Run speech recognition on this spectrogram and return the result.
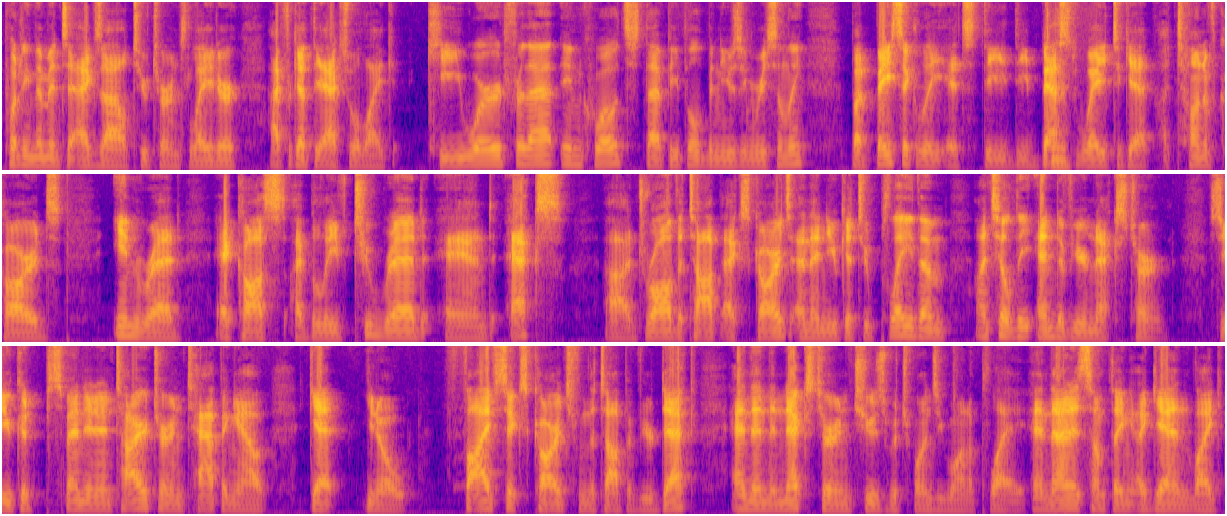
putting them into exile two turns later. I forget the actual like keyword for that in quotes that people have been using recently, but basically it's the the best way to get a ton of cards in red. It costs, I believe, two red and X. Uh, draw the top X cards, and then you get to play them until the end of your next turn. So you could spend an entire turn tapping out, get you know five six cards from the top of your deck, and then the next turn choose which ones you want to play. And that is something again like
